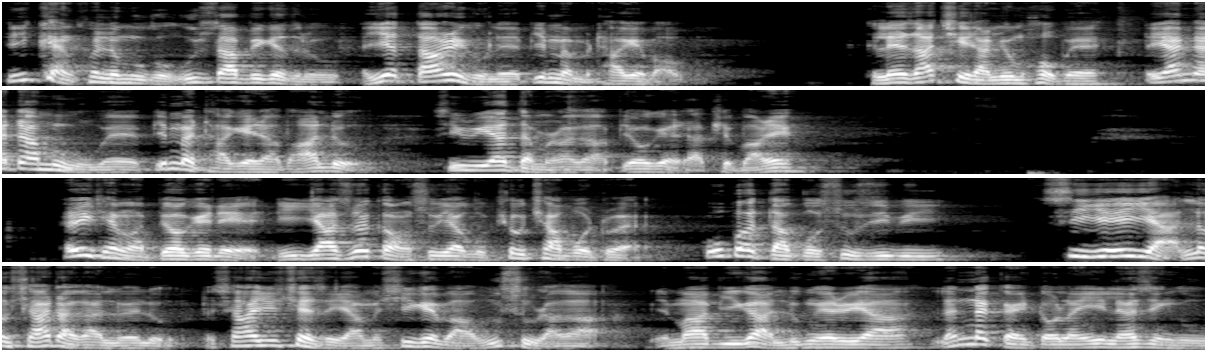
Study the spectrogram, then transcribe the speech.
တီးခန့်ခွင့်လွှတ်မှုကိုဦးစားပေးခဲ့သလိုအရက်သားတွေကိုလည်းပြစ်မှတ်မထားခဲ့ပါဘူး။ဂလဲစားခြေတာမျိုးမဟုတ်ပဲတရားမျှတမှုကိုပဲပြစ်မှတ်ထားခဲ့တာပါလို့စီးရီးယားသမ္မတကပြောခဲ့တာဖြစ်ပါတယ်။အဲ့ဒီထဲမှာပြောခဲ့တဲ့ဒီရာဇဝတ်ကောင်ဆူရကိုဖြုတ်ချဖို့အတွက်ကိုဘတ်တာကိုစုစည်းပြီးစီရေးရလှုပ်ရှားတာကလွဲလို့တခြားရွေးချယ်စရာမရှိခဲ့ပါဘူးဆိုတာကမြန်မာပြည်ကလူငယ်တွေဟာလက်နက်ကင်တော်လှန်ရေးလမ်းစဉ်ကို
